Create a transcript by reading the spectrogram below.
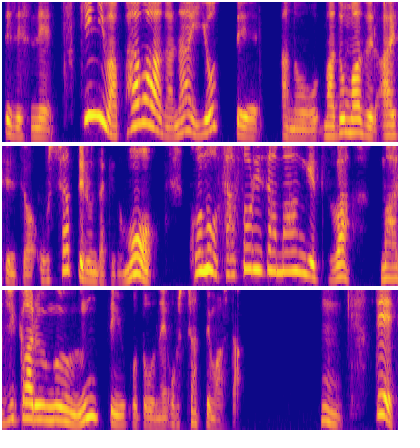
でですね、月にはパワーがないよって、あの、マドマゼル愛先生はおっしゃってるんだけども、このサソリ座満月はマジカルムーンっていうことをね、おっしゃってました。うん。で、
